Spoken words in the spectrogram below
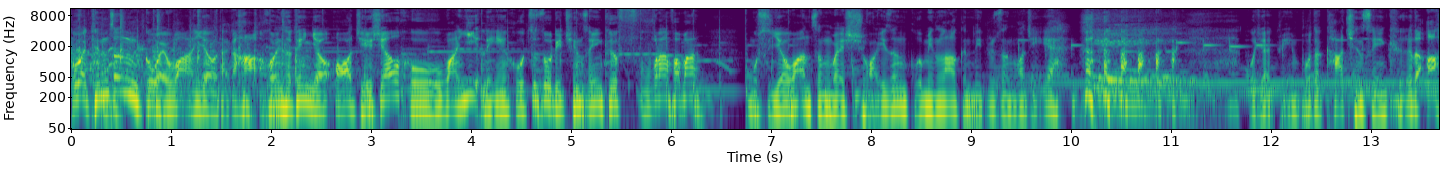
各位听众，各位网友，大家好，欢迎收听由阿杰秀和网易联合制作的《轻松一刻湖南话版》。我是有望成为下一任国民老公的主持人阿杰呀，这就 全部都靠轻声一刻了啊！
